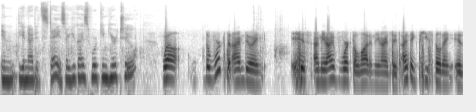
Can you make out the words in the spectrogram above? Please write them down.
in the United States? Are you guys working here too? Well, the work that I'm doing his, I mean, I've worked a lot in the United States. I think peace building is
